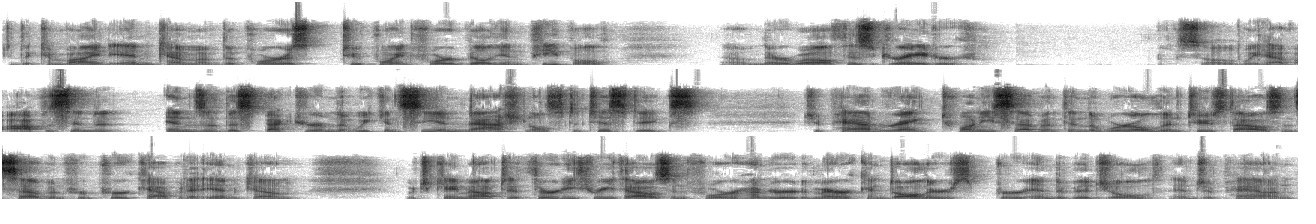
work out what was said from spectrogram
to the combined income of the poorest 2.4 billion people, um, their wealth is greater. So we have opposite ends of the spectrum that we can see in national statistics. Japan ranked 27th in the world in 2007 for per capita income, which came out to 33,400 American dollars per individual in Japan.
